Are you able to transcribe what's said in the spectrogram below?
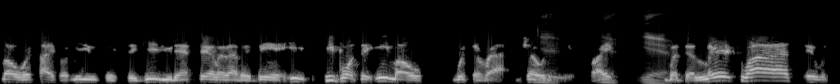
slower type of music to give you that feeling of it being. He he brought the emo with the rap. Joe Yeah. did, right? yeah, But the lyrics wise, it was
